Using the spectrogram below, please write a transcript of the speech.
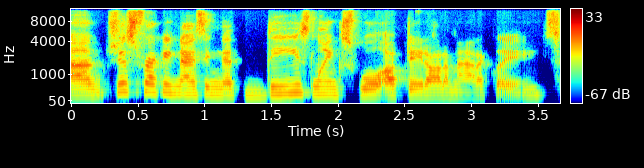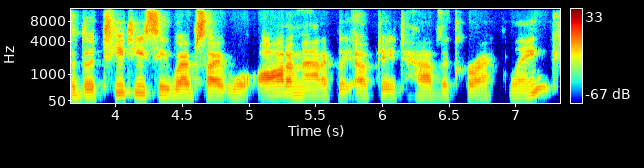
Um, just recognizing that these links will update automatically. So the TTC website will automatically update to have the correct link.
